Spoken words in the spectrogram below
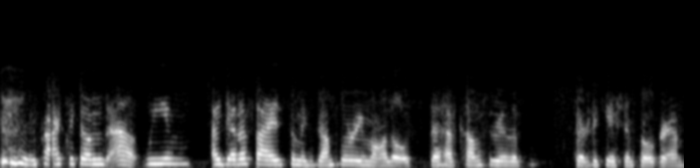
practicums, uh, we've identified some exemplary models that have come through the certification program.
